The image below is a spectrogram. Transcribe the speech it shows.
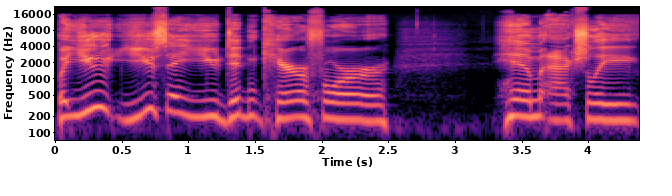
But you you say you didn't care for him actually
